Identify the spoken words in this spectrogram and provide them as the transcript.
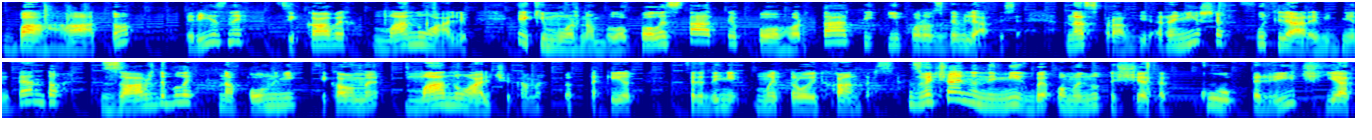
багато різних цікавих мануалів, які можна було полистати, погортати і пороздивлятися. Насправді раніше футляри від Nintendo завжди були наповнені цікавими мануальчиками. От такий от середині Metroid Hunters. Звичайно, не міг би оминути ще таку річ, як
